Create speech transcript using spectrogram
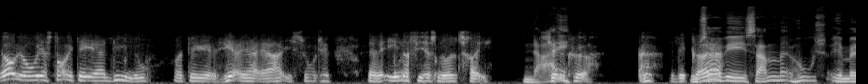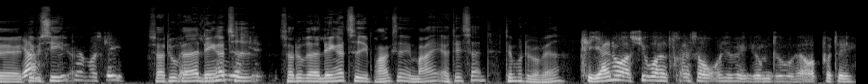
Jo, jo, jeg står i DR lige nu, og det er her, jeg er i studie øh, 8103. Nej, Selv kører. Det Jamen, gør så er jeg. vi i samme hus. Jamen, ja, Ja, det vil sige, det måske. så har du været længere er tid, så har du været længere tid i branchen end mig. Er det sandt? Det må du have været. Til januar 57 år, jeg ved ikke, om du er oppe på det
